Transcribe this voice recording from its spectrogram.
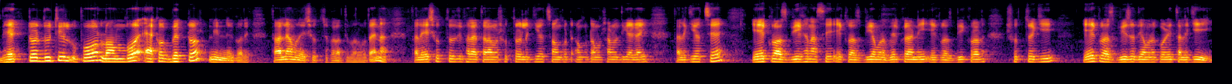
ভেক্টর দুটির উপর লম্ব একক ভেক্টর নির্ণয় করে। তাহলে আমরা এই সূত্র ফেলাতে পারব, তাই না? তাহলে এই সূত্র যদি ফেলাই তাহলে আমরা সূত্র হলে কী হচ্ছে? অঙ্কটা অঙ্কটা আমরা সামনের দিকে আগাই। তাহলে কী হচ্ছে? এ ক্রস বি এখানে আছে। এ ক্রস বি আমরা বের করে নিই। এ ক্রস বি করার সূত্র কি? এ ক্রস বি যদি আমরা করি, তাহলে কি?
